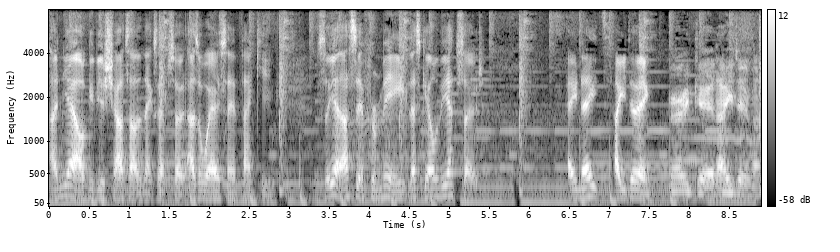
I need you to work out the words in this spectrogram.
And yeah, I'll give you a shout out in the next episode as a way of saying thank you. So yeah, that's it from me. Let's get on with the episode. Hey Nate, how you doing? Very good. How you doing, man?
